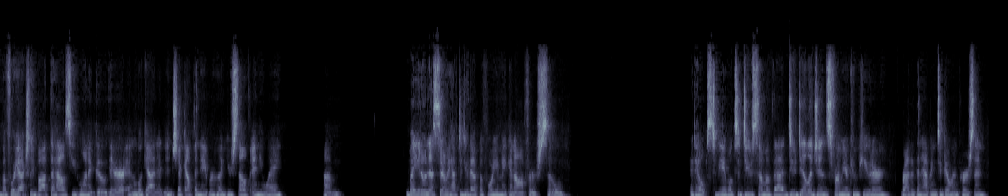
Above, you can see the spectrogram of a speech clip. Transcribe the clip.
before you actually bought the house, you'd want to go there and look at it and check out the neighborhood yourself anyway. Um, but you don't necessarily have to do that before you make an offer. So it helps to be able to do some of that due diligence from your computer rather than having to go in person.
